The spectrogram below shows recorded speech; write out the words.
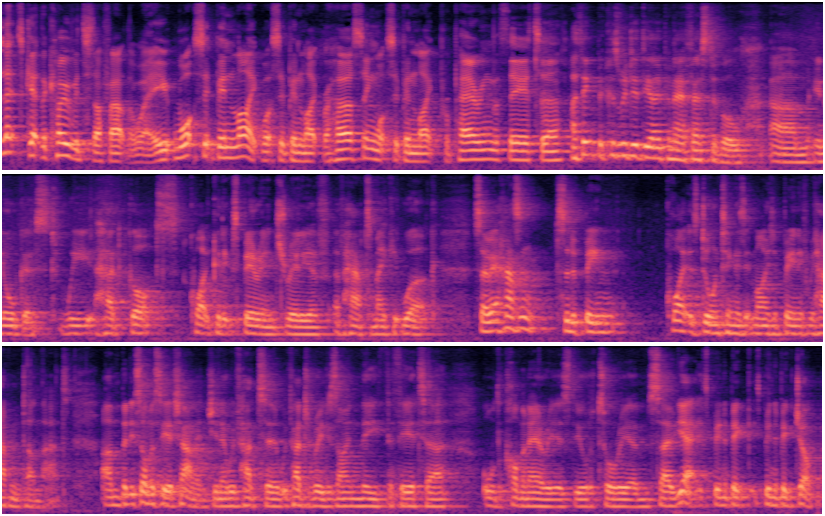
let's get the COVID stuff out the way. What's it been like? What's it been like rehearsing? What's it been like preparing the theatre? I think because we did the open air festival um, in August, we had got quite good experience really of, of how to make it work. So it hasn't sort of been quite as daunting as it might have been if we hadn't done that. Um, but it's obviously a challenge. You know, we've had to we've had to redesign the the theatre, all the common areas, the auditorium. So yeah, it's been a big it's been a big job.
